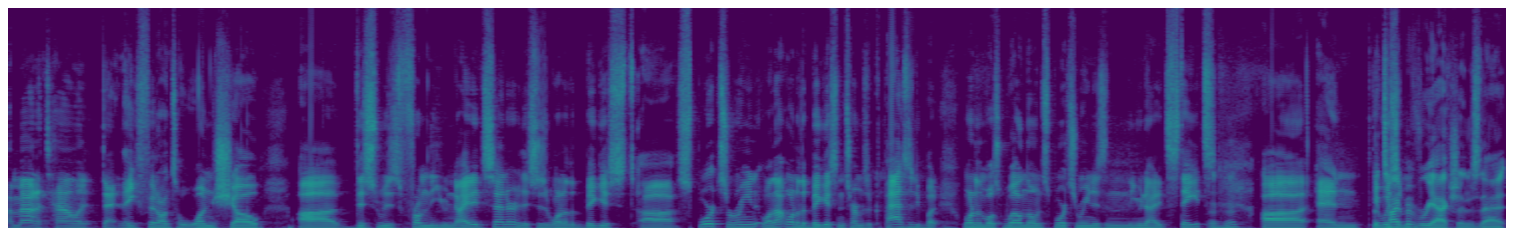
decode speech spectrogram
amount of talent that they fit onto one show. Uh, this was from the United Center. This is one of the biggest uh, sports arena. Well, not one of the biggest in terms of capacity, but one of the most well known sports arenas in the United States. Uh, and the it was type a- of reactions that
